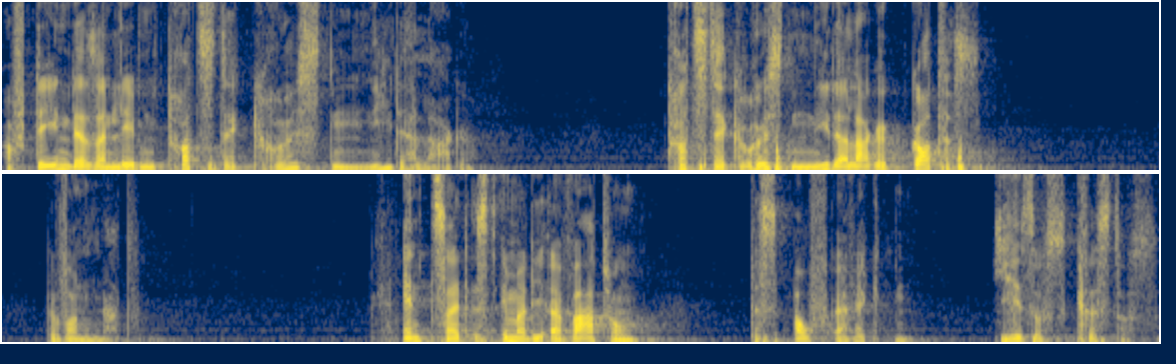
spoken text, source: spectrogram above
auf den, der sein Leben trotz der größten Niederlage, trotz der größten Niederlage Gottes gewonnen hat. Endzeit ist immer die Erwartung des Auferweckten, Jesus Christus.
